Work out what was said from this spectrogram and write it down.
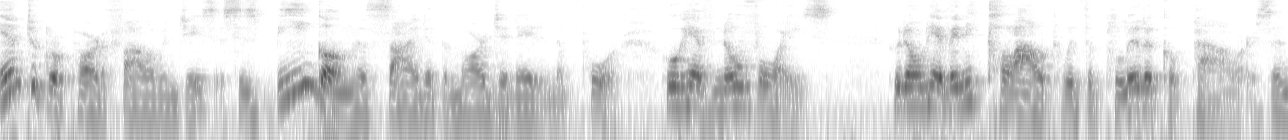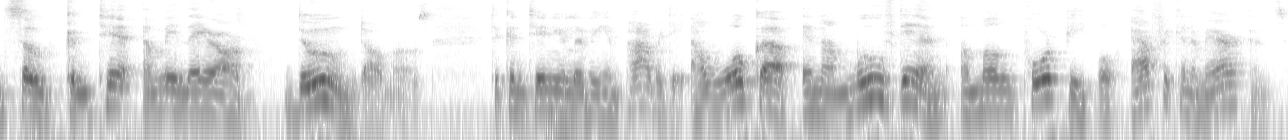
integral part of following Jesus is being on the side of the marginated and the poor who have no voice, who don't have any clout with the political powers, and so content. I mean, they are doomed almost to continue living in poverty. I woke up and I moved in among poor people, African Americans,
